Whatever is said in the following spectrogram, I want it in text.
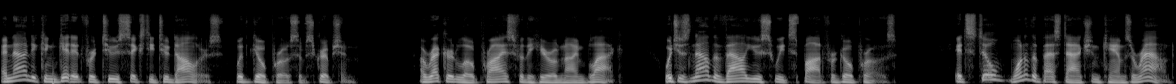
and now you can get it for $262 with GoPro subscription. A record low price for the Hero 9 Black, which is now the value sweet spot for GoPros. It's still one of the best action cams around,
